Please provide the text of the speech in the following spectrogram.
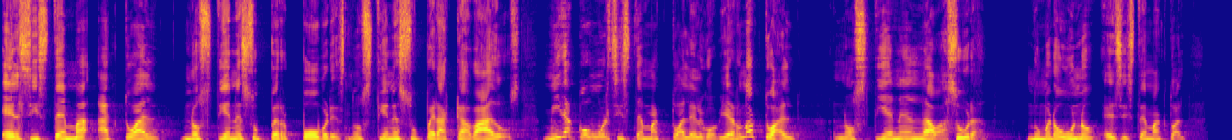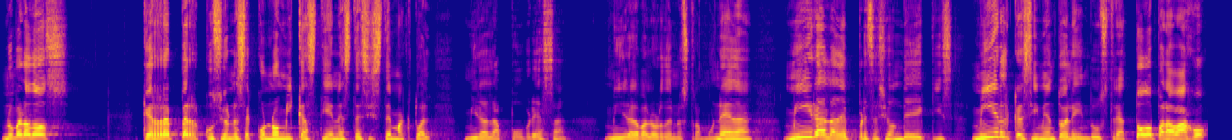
El sistema actual nos tiene súper pobres, nos tiene súper acabados. Mira cómo el sistema actual, el gobierno actual, nos tiene en la basura. Número uno, el sistema actual. Número dos, ¿qué repercusiones económicas tiene este sistema actual? Mira la pobreza, mira el valor de nuestra moneda, mira la depreciación de X, mira el crecimiento de la industria, todo para abajo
